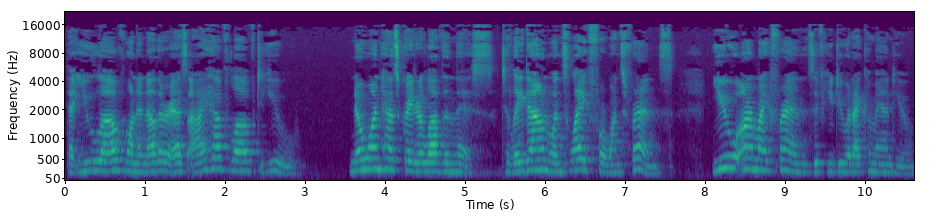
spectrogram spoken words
that you love one another as I have loved you. No one has greater love than this, to lay down one's life for one's friends. You are my friends if you do what I command you.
